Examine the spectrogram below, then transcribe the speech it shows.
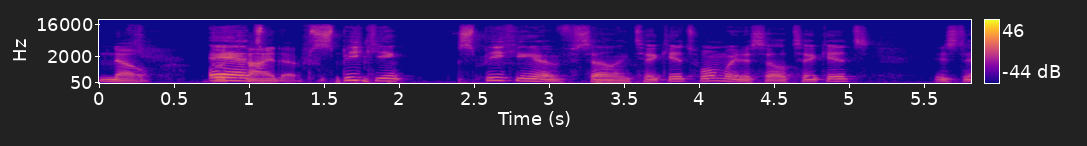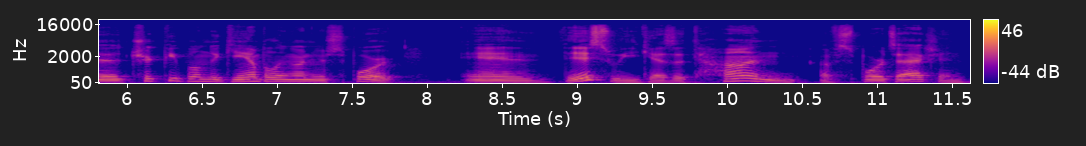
No, and kind of. Speaking speaking of selling tickets, one way to sell tickets is to trick people into gambling on your sport. And this week has a ton of sports action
